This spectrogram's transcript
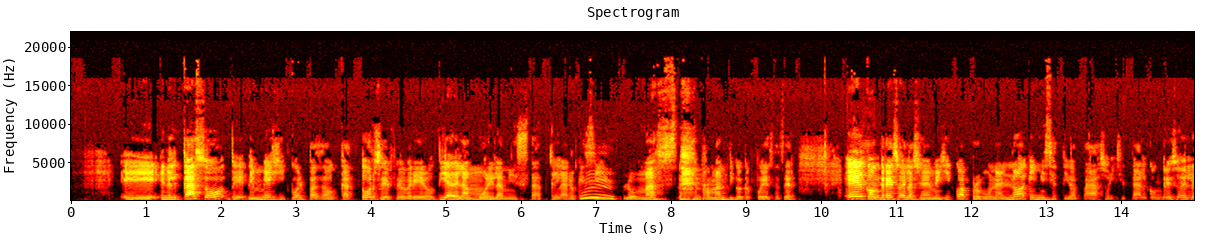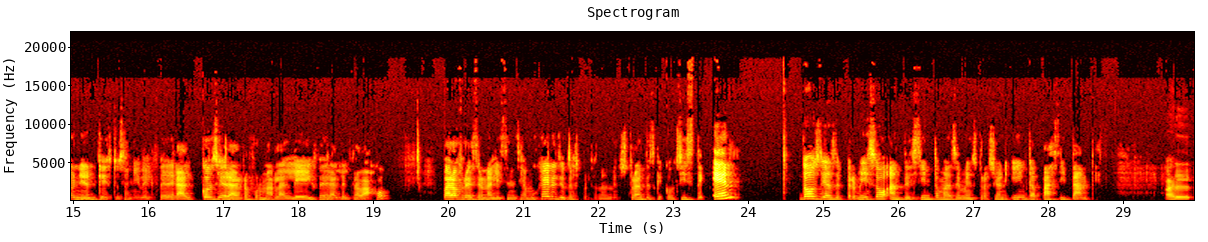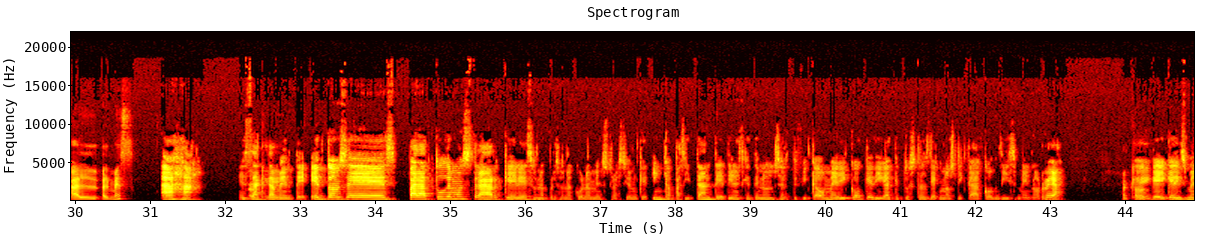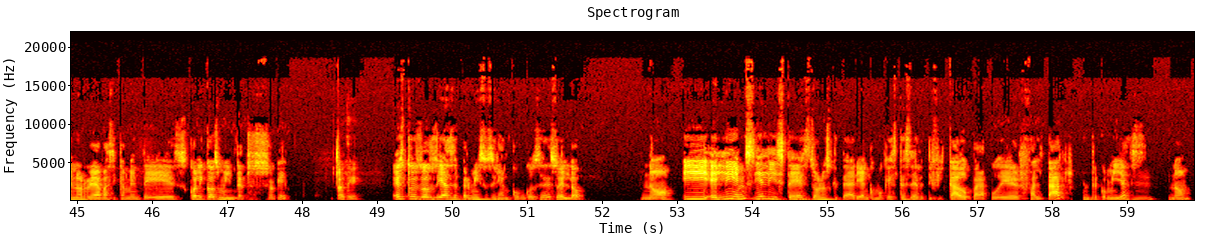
Eh, en el caso de, México, el pasado 14 de febrero, Día del Amor y la Amistad, claro que sí, lo más romántico que puedes hacer, el Congreso de la Ciudad de México aprobó una no iniciativa para solicitar al Congreso de la Unión, que esto es a nivel federal, considerar reformar la Ley Federal del Trabajo para ofrecer una licencia a mujeres y otras personas menstruantes que consiste en dos días de permiso ante síntomas de menstruación incapacitantes al, al, al mes. Ajá, exactamente. Entonces, para tú demostrar que eres una persona con una menstruación que, incapacitante, tienes que tener un certificado médico que diga que tú estás diagnosticada con dismenorrea. Ok. Ok, que dismenorrea básicamente es cólicos muy intensos, ¿ok? Ok. Estos dos días de permiso serían con goce de sueldo ¿no? Y el IMSS y el ISTE son los que te darían como que este certificado para poder faltar, entre comillas, ¿no?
